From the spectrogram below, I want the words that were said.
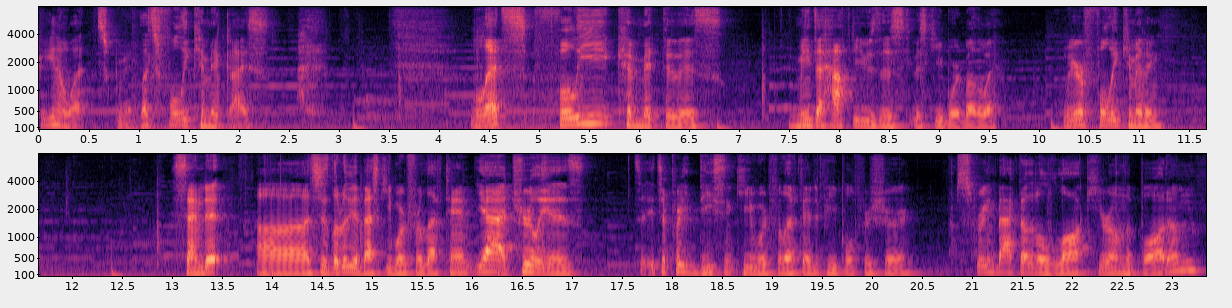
You know what, screw it. Let's fully commit, guys. Let's fully commit to this. It means I have to use this, this keyboard, by the way. We are fully committing. Send it. Uh, this is literally the best keyboard for left hand. Yeah, it truly is. It's a, it's a pretty decent keyboard for left-handed people for sure. Screen back that little lock here on the bottom.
